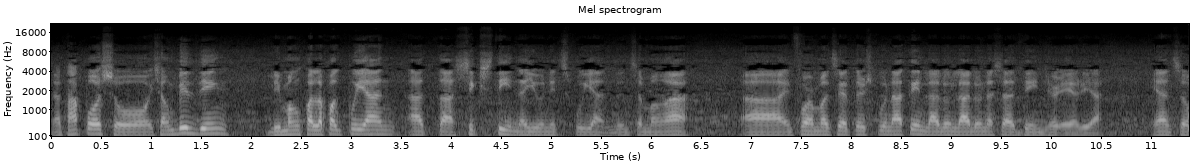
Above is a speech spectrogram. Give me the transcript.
natapos. So, isang building, limang palapag po yan at ah, 16 na units po yan dun sa mga ah, informal settlers po natin, lalong-lalo na sa danger area. Yan, so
